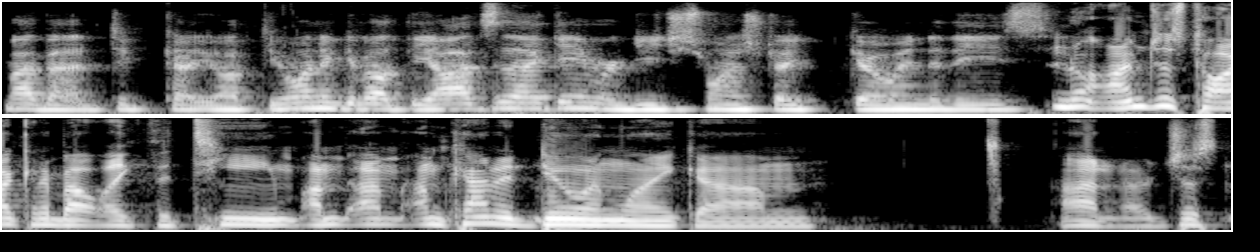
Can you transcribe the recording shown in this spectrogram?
My bad to cut you off. Do you want to give out the odds of that game, or do you just want to straight go into these? No, I'm just talking about like the team. I'm I'm I'm kind of doing like um I don't know, just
